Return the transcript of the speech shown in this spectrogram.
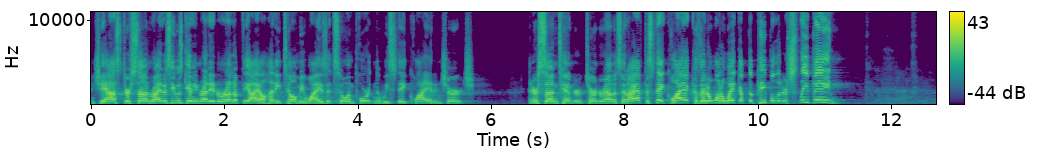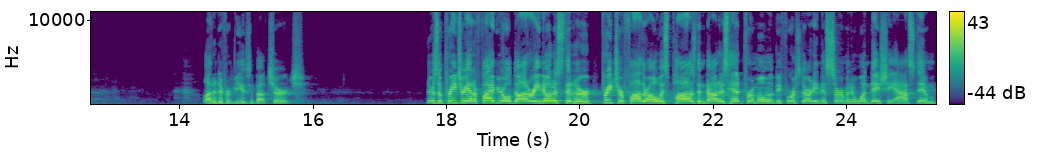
And she asked her son, right as he was getting ready to run up the aisle, honey, tell me, why is it so important that we stay quiet in church? And her son turned around and said, I have to stay quiet because I don't want to wake up the people that are sleeping. a lot of different views about church. There was a preacher, he had a five year old daughter. He noticed that her preacher father always paused and bowed his head for a moment before starting his sermon. And one day she asked him,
